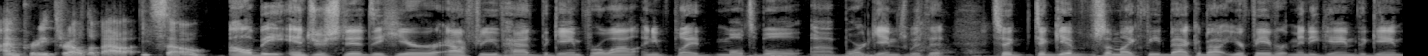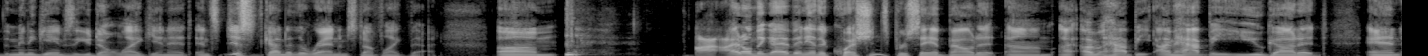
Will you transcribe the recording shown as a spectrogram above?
I'm pretty thrilled about. So, I'll be interested to hear after you've had the game for a while and you've played multiple uh, board games with it to to give some like feedback about your favorite mini game, the game, the mini games that you don't like in it, and just kind of the random stuff like that. Um, I, I don't think I have any other questions per se about it. Um, I, I'm happy. I'm happy you got it and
